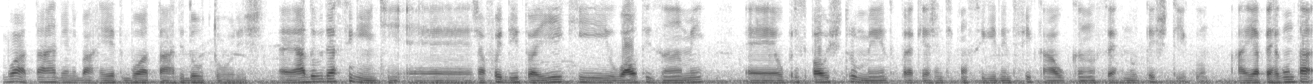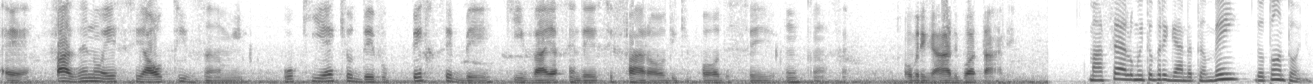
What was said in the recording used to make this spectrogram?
Boa tarde, Anne Barreto. Boa tarde, doutores. É, a dúvida é a seguinte: é, já foi dito aí que o autoexame é o principal instrumento para que a gente consiga identificar o câncer no testículo. Aí a pergunta é: fazendo esse autoexame, o que é que eu devo perceber que vai acender esse farol de que pode ser um câncer? Obrigado e boa tarde. Marcelo, muito obrigada também. Doutor Antônio.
